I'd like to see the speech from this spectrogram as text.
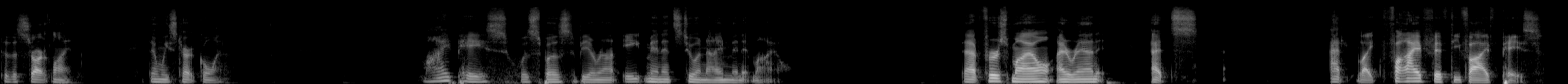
to the start line. Then we start going. My pace was supposed to be around 8 minutes to a 9 minute mile. That first mile I ran at at like 555 pace.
